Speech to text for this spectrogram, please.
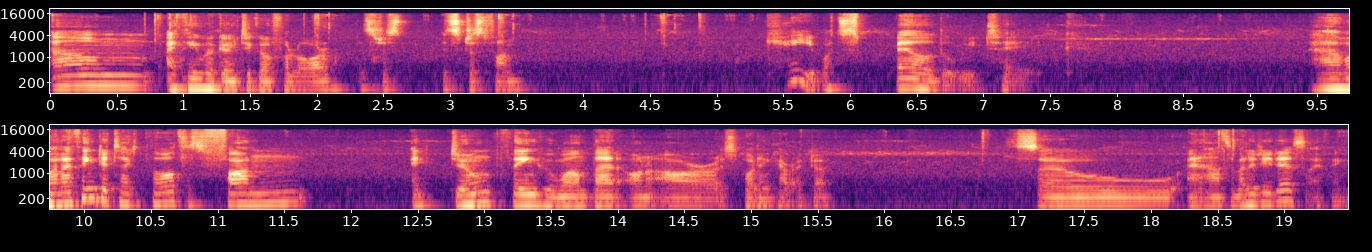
Um, I think we're going to go for lore. It's just, it's just fun. Okay, what spell do we take? Uh, well, I think Detect Thoughts is fun. I don't think we want that on our supporting character. So, Enhance Ability it is, I think.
